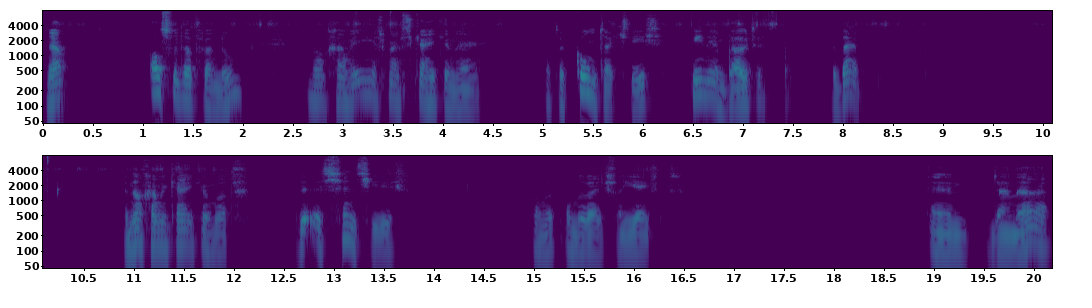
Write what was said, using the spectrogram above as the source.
Nou, als we dat gaan doen, dan gaan we eerst maar eens kijken naar wat de context is in en buiten de Bijbel. En dan gaan we kijken wat de essentie is van het onderwijs van Jezus. En daarna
